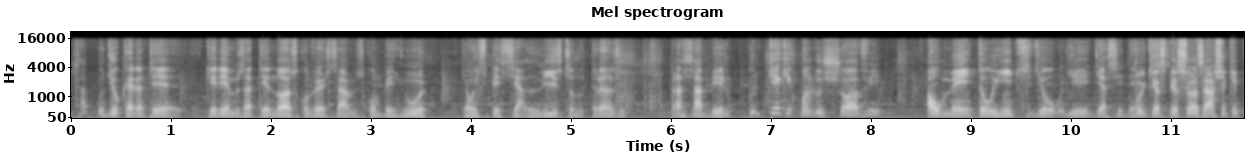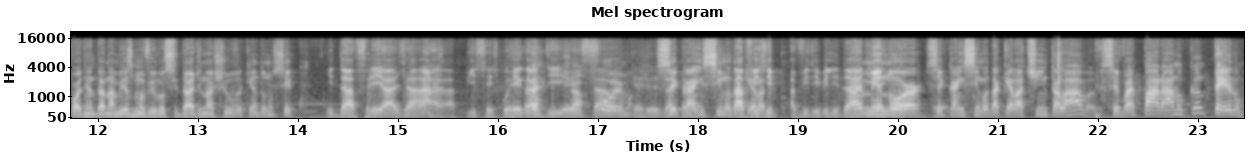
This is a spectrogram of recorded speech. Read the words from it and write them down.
Sabe um dia eu quero ter, queremos até nós conversarmos com o Benhur, que é um especialista no trânsito, para saber por que que quando chove aumenta o índice de, de, de acidentes. Porque as pessoas acham que podem andar na mesma velocidade na chuva que andam no seco. E dá freagem, a, ah. a pista é escorregadia é, já e tal. Foi, irmão. Você cai em cima daquela... A, visi a visibilidade. É menor, né, você é. cai em cima daquela tinta lá, você vai parar no canteiro.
